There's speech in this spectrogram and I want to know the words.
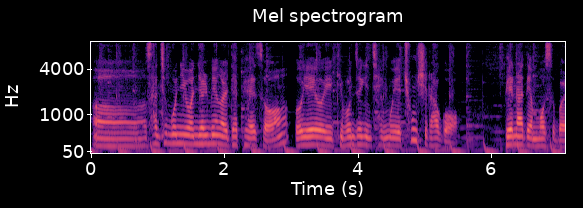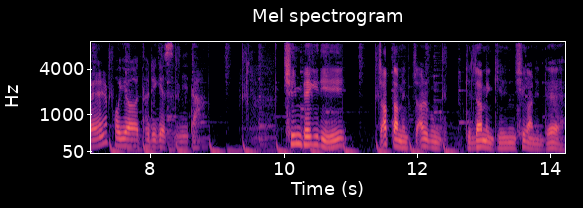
어, 산청군 의원 10명을 대표해서 의회의 기본적인 책무에 충실하고 변화된 모습을 보여드리겠습니다. 취임 100일이 짧다면 짧은 거, 길다면 긴 시간인데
